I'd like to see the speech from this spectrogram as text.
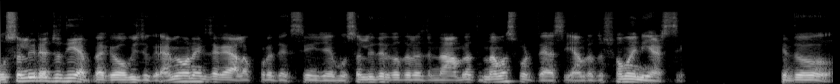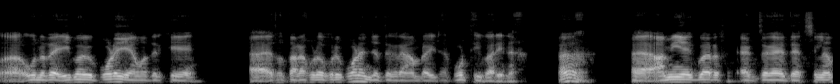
মুসল্লিরা যদি আপনাকে অভিযোগ করে, আমি অনেক জায়গায় আলাপ করে দেখছি যে মুসল্লিদের কথা না, আমরা তো নামাজ পড়তে আসি, আমরা তো সময় নিয়ে আসছি। কিন্তু ওনারা এইভাবে পড়েই আমাদেরকে এত তাড়াহুড়া করে পড়েন যাতে করে আমরা এটা পড়তেই পারি না। হ্যাঁ? আমি একবার এক জায়গায় দেখছিলাম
